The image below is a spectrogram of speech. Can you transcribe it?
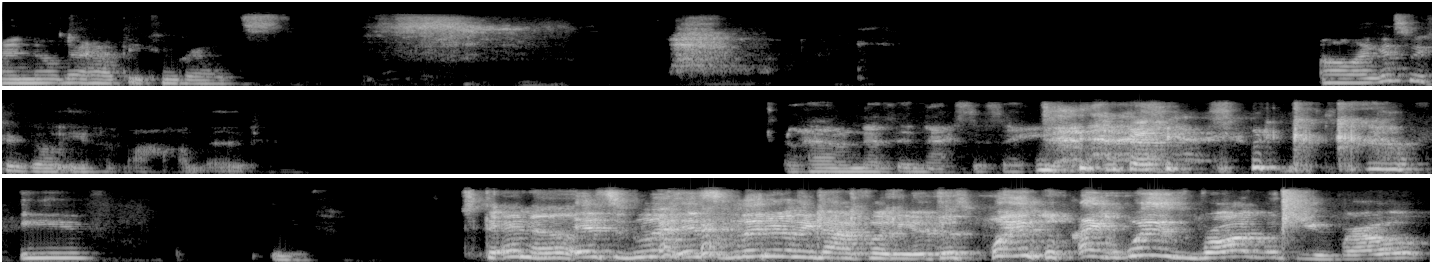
I know they're happy. Congrats. Oh, I guess we could go even Muhammad. I have nothing nice to say. Yve. Yve. Stand up. It's li- it's literally not funny at this point. Like, what is wrong with you, bro?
